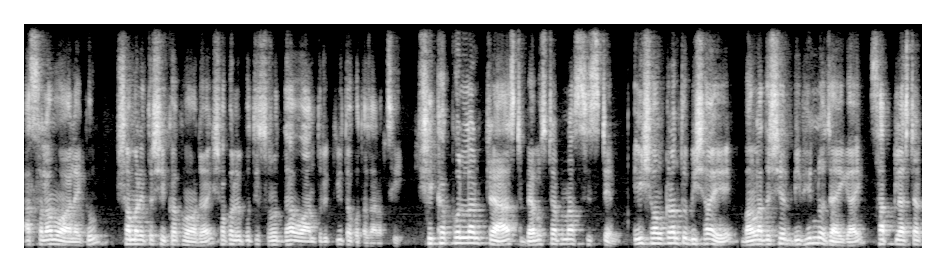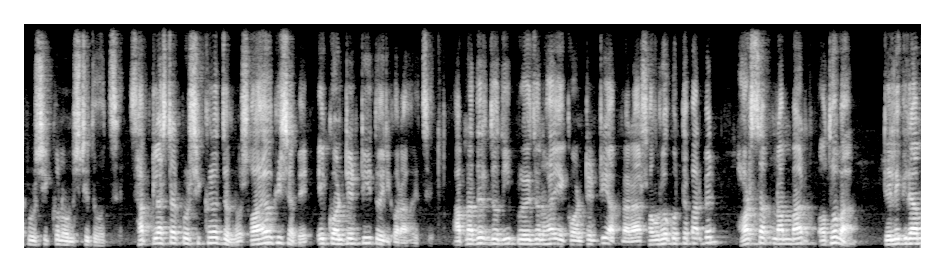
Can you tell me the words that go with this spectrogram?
আসসালামু আলাইকুম। সম্মানিত শিক্ষক মহোদয়, সকলের প্রতি শ্রদ্ধা ও আন্তরিক কৃতজ্ঞতা জানাচ্ছি। শিক্ষা কল্যাণ ট্রাস্ট ব্যবস্থাপনা সিস্টেম এই সংক্রান্ত বিষয়ে বাংলাদেশের বিভিন্ন জায়গায় সাব ক্লাস্টার প্রশিক্ষণ অনুষ্ঠিত হচ্ছে। সাব ক্লাস্টার প্রশিক্ষণের জন্য সহায়ক হিসাবে এই কন্টেন্টটি তৈরি করা হয়েছে। আপনাদের যদি প্রয়োজন হয় এই কন্টেন্টটি আপনারা সংগ্রহ করতে পারবেন। হোয়াটসঅ্যাপ নাম্বার অথবা টেলিগ্রাম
